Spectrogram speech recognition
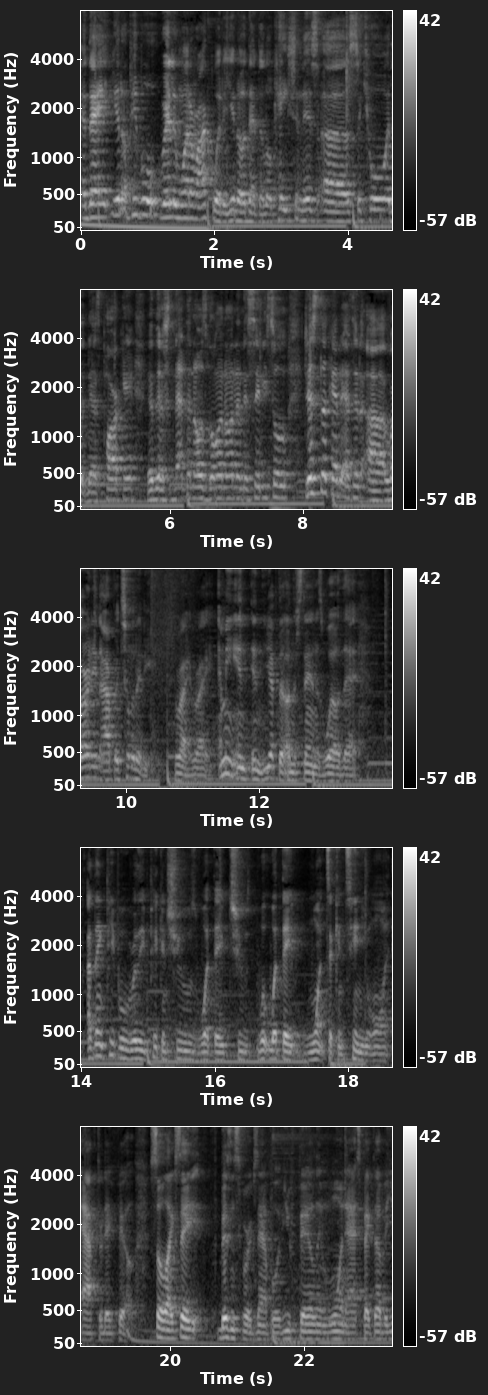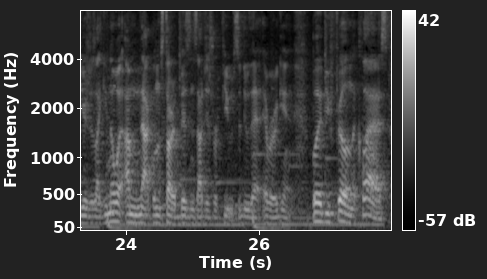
and that you know people really want to rock with it. You know that the location is uh, secure, that there's parking, that there's nothing else going on in the city. So just look at it as a uh, learning opportunity. Right, right. I mean, and, and you have to understand as well that I think people really pick and choose what they choose, what, what they want to continue on after they fail. So, like, say business, for example, if you fail in one aspect of it, you're just like, you know what, I'm not going to start a business. I just refuse to do that ever again. But if you fail in the class,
